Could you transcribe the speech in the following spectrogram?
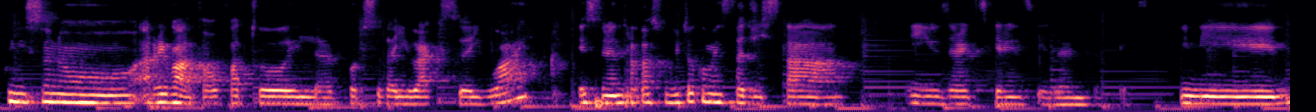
Quindi sono arrivata, ho fatto il corso da UX UI e sono entrata subito come stagista di User Experience User Interface. Quindi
